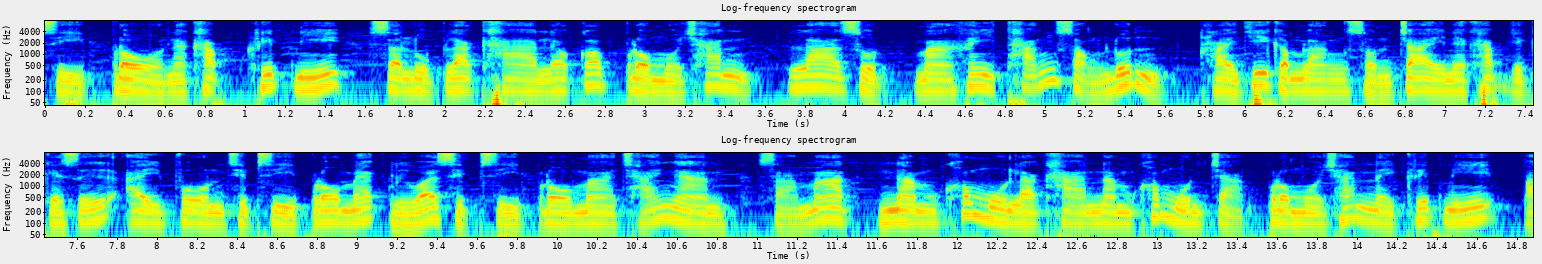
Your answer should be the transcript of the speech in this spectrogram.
14 Pro นะครับ คลิปนี้สรุปราคาแล้วก็โปรโมชั่นล่าสุดมาให้ทั้ง 2 รุ่น ใครที่กำลังสนใจนะครับ อยากจะซื้อ iPhone 14 Pro Max หรือว่า 14 Pro มาใช้งาน สามารถนำข้อมูลราคานำข้อมูลจากโปรโมชั่นในคลิปนี้ไป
